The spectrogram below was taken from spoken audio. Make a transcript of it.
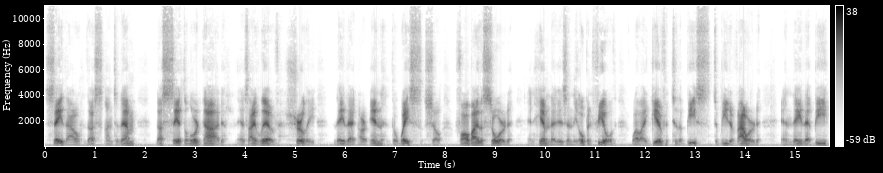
Say thou thus unto them, Thus saith the Lord God, As I live, surely they that are in the wastes shall fall by the sword, and him that is in the open field, while I give to the beasts to be devoured, and they that be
